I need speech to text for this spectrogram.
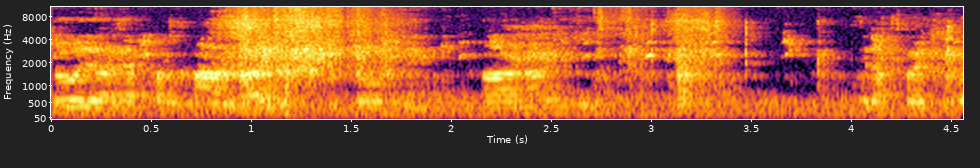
ਦੋ ਜਣੇ ਆਪਾਂ ਖਾਣ ਵਾਲੇ, ਦੋ ਖਾਣ ਵਾਲੇ। ਫਿਰ ਆਪਾਂ ਇੱਕ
